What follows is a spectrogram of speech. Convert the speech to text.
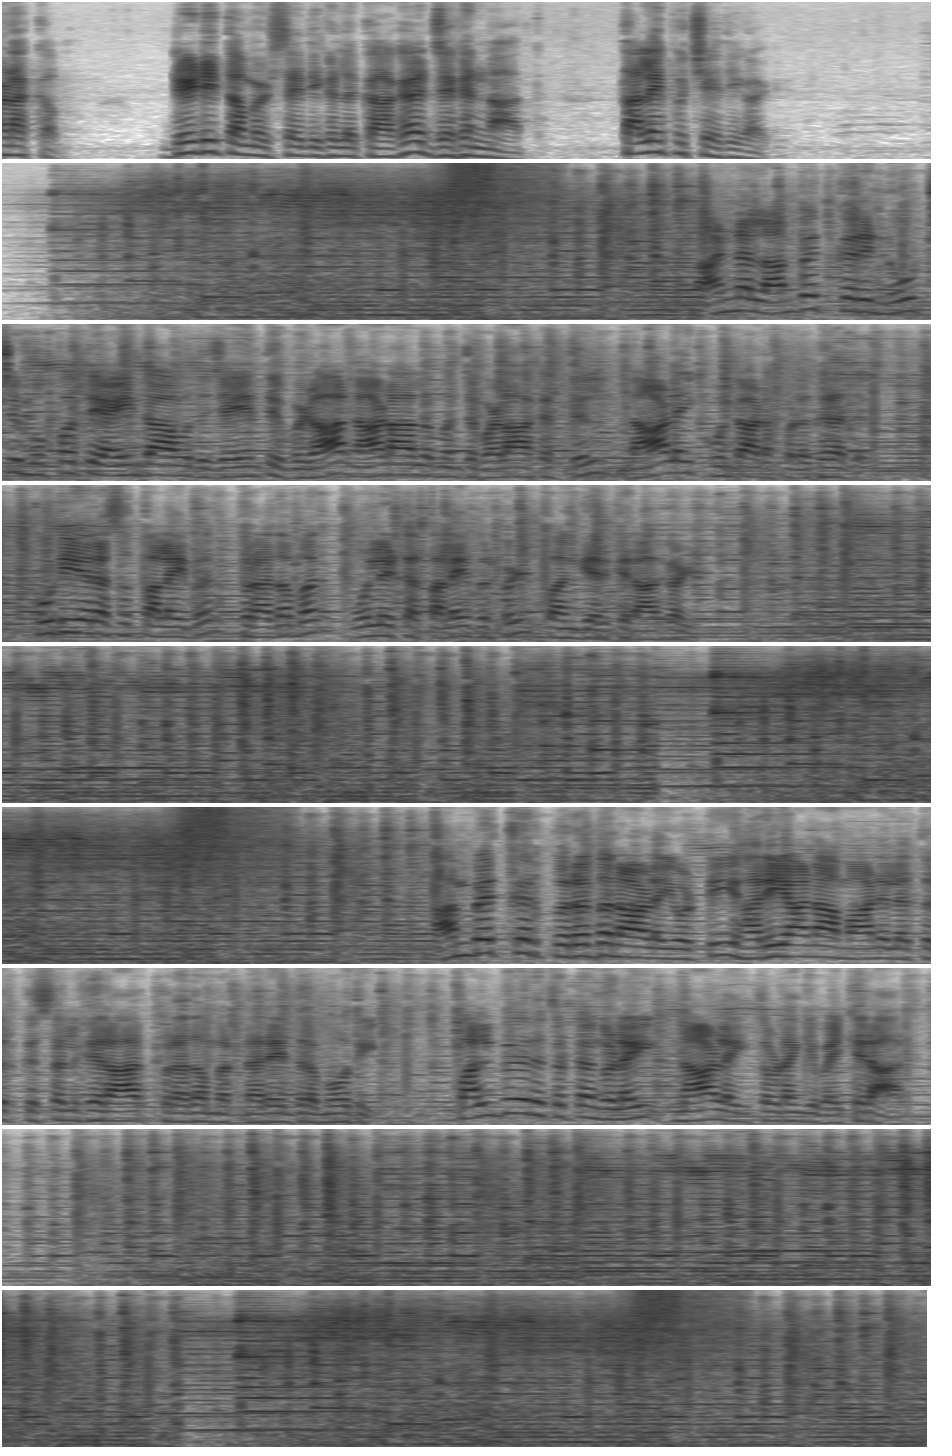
வணக்கம். டிடி தமிழ் செய்திகளுக்காக ஜெகநாத். தலைப்புச் செய்திகள். அண்ணல் அம்பேத்கரின் நூற்றி முப்பத்தி ஐந்தாவது ஜெயந்தி விழா நாடாளுமன்ற வளாகத்தில் நாளை கொண்டாடப்படுகிறது. குடியரசுத் தலைவர் பிரதமர் உள்ளிட்ட தலைவர்கள் பங்கேற்கிறார்கள். அம்பேத்கர் பிறந்த நாளையொட்டி ஹரியானா மாநிலத்திற்கு செல்கிறார் பிரதமர் நரேந்திர மோடி. பல்வேறு திட்டங்களை நாளை தொடங்கி வைக்கிறார்.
